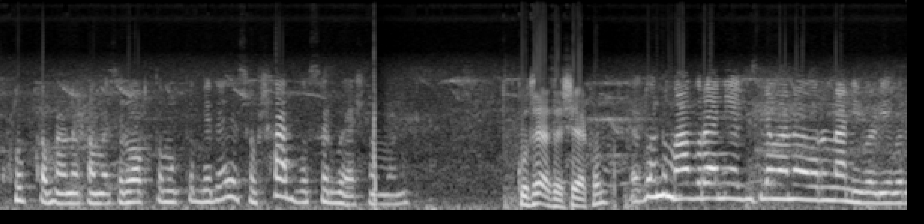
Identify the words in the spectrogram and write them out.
খুব কামড়ানো রক্ত মুক্ত বেড়ে সব সাত বছর বয়স আমার মনে। কোথায় আছে সে এখন? এখন মাগুরা নিয়ে গেছিলাম মানে ওর নানি বাড়ি এবার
